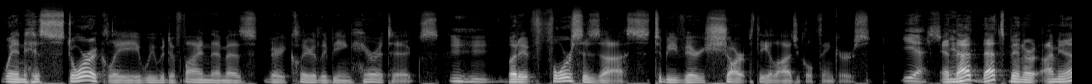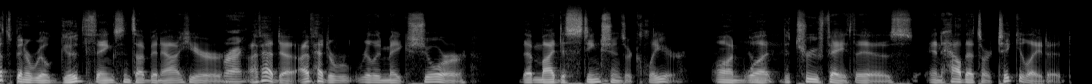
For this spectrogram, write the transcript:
when historically we would define them as very clearly being heretics. Mm-hmm. But it forces us to be very sharp theological thinkers, Yes, and that that's been a I mean that's been a real good thing since I've been out here. Right. I've had to I've had to really make sure that my distinctions are clear on what the true faith is and how that's articulated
